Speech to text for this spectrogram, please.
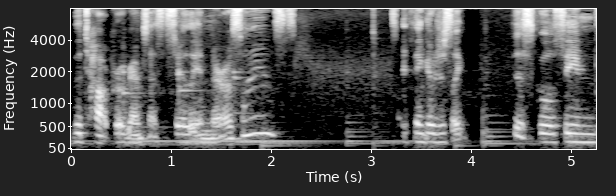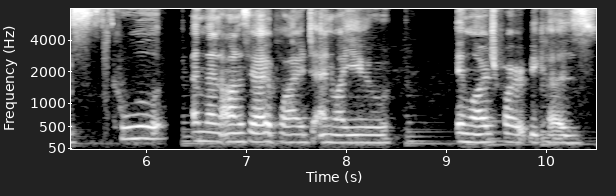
the top programs necessarily in neuroscience. I think I was just like, this school seems cool. And then honestly, I applied to NYU in large part because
